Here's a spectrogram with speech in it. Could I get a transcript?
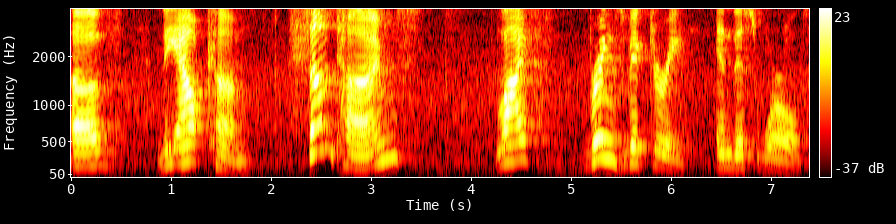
of the outcome. Sometimes life brings victory in this world.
